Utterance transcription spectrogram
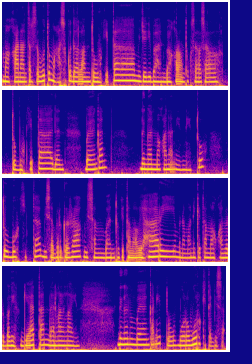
makanan tersebut tuh masuk ke dalam tubuh kita menjadi bahan bakar untuk sel-sel tubuh kita dan bayangkan dengan makanan ini tuh tubuh kita bisa bergerak, bisa membantu kita melalui hari, menemani kita melakukan berbagai kegiatan dan lain-lain. Dengan membayangkan itu, boro-boro kita bisa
